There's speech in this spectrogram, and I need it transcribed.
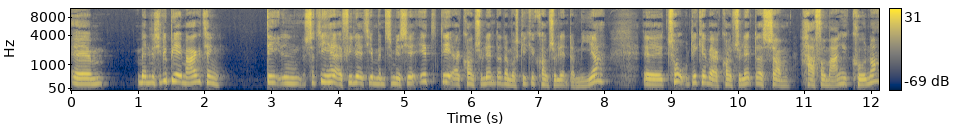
Øhm, men hvis vi lige bliver i marketing, delen, så de her affiliates, jamen som jeg siger, et, det er konsulenter, der måske ikke er konsulenter mere. Øh, to, det kan være konsulenter, som har for mange kunder,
